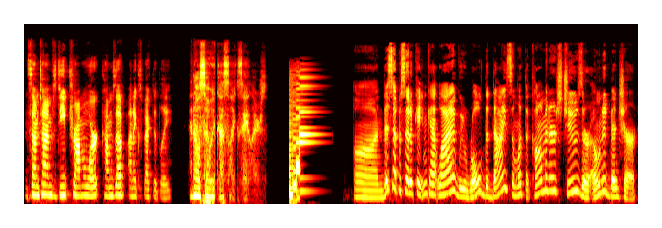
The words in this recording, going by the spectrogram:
and sometimes deep trauma work comes up unexpectedly. And also, we cuss like sailors. On this episode of Kate and Kat Live, we rolled the dice and let the commoners choose their own adventure.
